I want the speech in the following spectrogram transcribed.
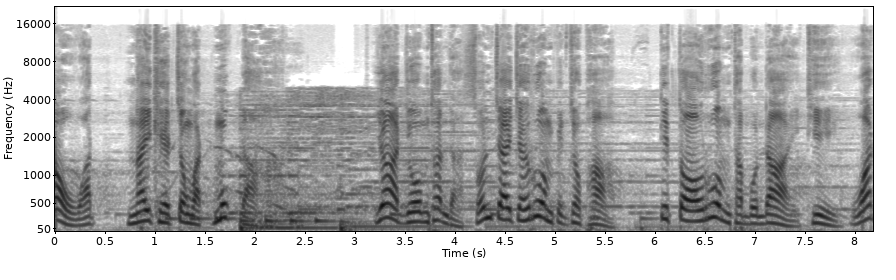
9วัด ในเขตจังหวัดมุกดาหาร ญาติโยมท่านใดสนใจจะร่วมเป็นเจ้าภาพ ติดต่อร่วมทำบุญได้ที่วัด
